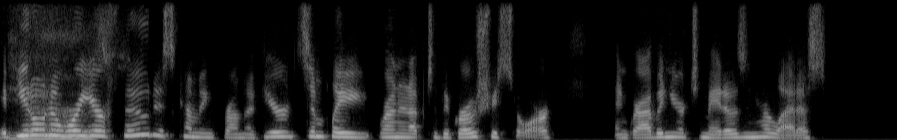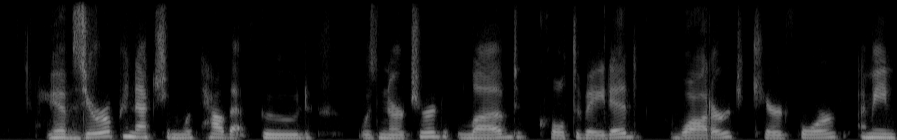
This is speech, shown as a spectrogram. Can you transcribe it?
If you yes. don't know where your food is coming from, if you're simply running up to the grocery store and grabbing your tomatoes and your lettuce, you have zero connection with how that food was nurtured, loved, cultivated, watered, cared for. I mean,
